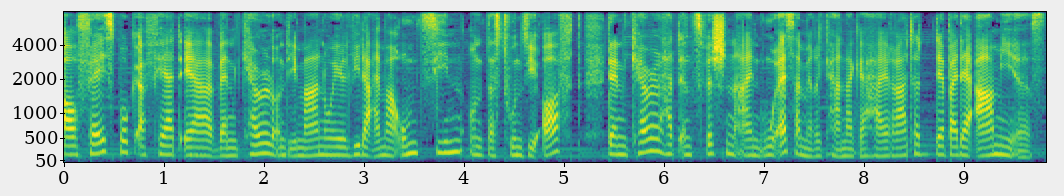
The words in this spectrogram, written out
Auf Facebook erfährt er, wenn Carol und Emanuel wieder einmal umziehen, und das tun sie oft, denn Carol hat inzwischen einen US-Amerikaner geheiratet, der bei der Army ist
